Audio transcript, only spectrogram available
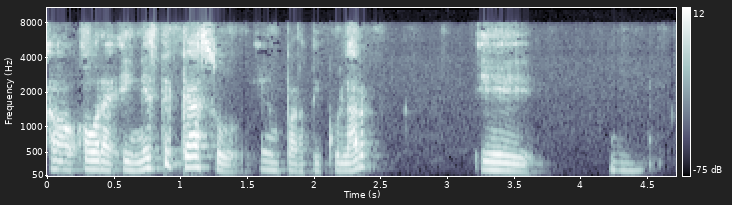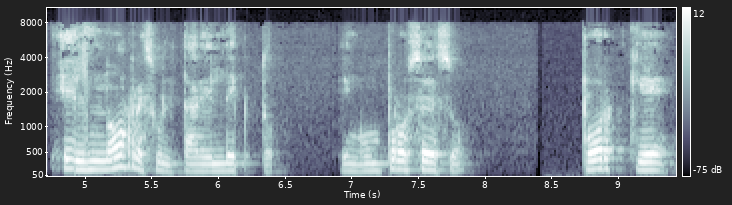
ahora en este caso en particular, eh, el no resultar electo en un proceso porque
